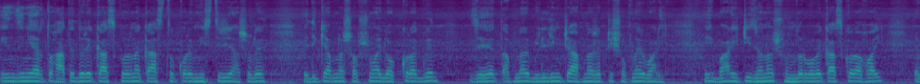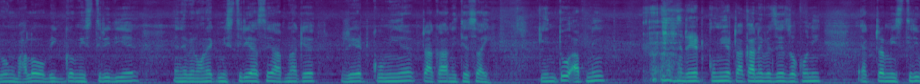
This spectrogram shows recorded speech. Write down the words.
ইঞ্জিনিয়ার তো হাতে ধরে কাজ করে না, কাজ তো করে মিস্ত্রি। আসলে এদিকে আপনার সবসময় লক্ষ্য রাখবেন যে আপনার বিল্ডিংটা আপনার একটি স্বপ্নের বাড়ি। এই বাড়িটি যেন সুন্দরভাবে কাজ করা হয় এবং ভালো, অভিজ্ঞ মিস্ত্রি দিয়ে নেবেন। অনেক মিস্ত্রি আছে আপনাকে রেট কমিয়ে টাকা নিতে চাই। কিন্তু আপনি রেট কমিয়ে টাকা নেবে যে যখনই একটা মিস্ত্রি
